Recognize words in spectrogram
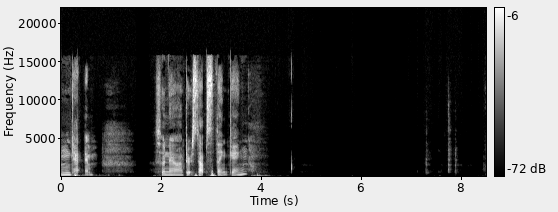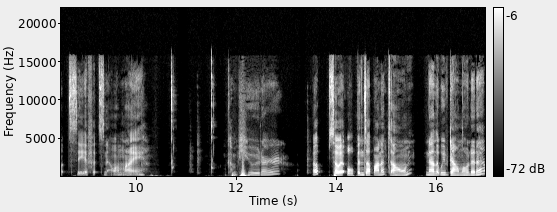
Okay. So now after it stops thinking, let's see if it's now on my computer. Oh, so it opens up on its own now that we've downloaded it.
